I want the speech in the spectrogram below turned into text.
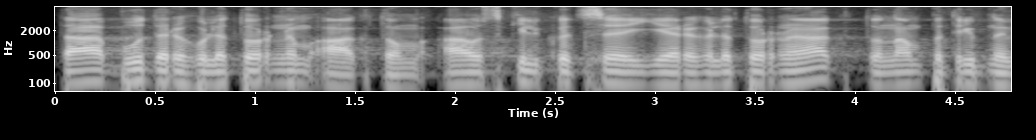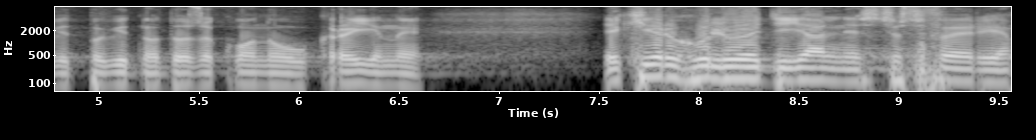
та буде регуляторним актом. А оскільки це є регуляторний акт, то нам потрібно відповідно до закону України який регулює діяльність у сфері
